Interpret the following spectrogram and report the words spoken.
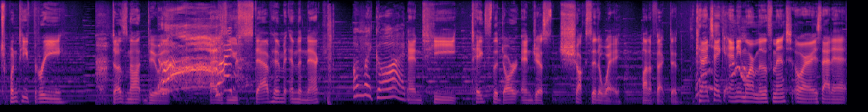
23 does not do it as you stab him in the neck oh my god. and he takes the dart and just chucks it away unaffected. Can I take any more movement, or is that it?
